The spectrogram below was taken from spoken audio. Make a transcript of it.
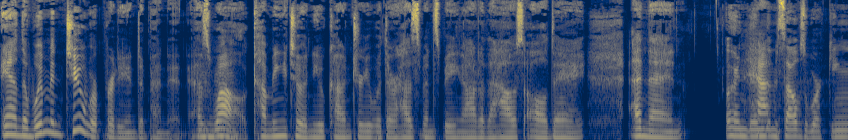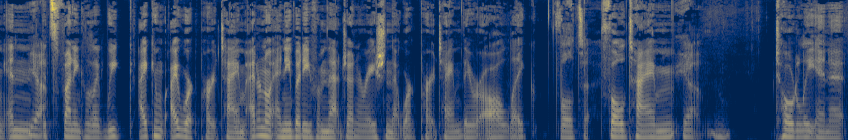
and the women too were pretty independent as well, coming to a new country with their husbands being out of the house all day. And then or and then Ha- themselves working and Yeah. it's funny because like we i can i work part-time i don't know anybody from that generation that worked part-time they were all like full time. full-time Yeah. totally in it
